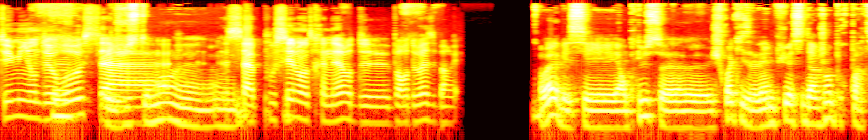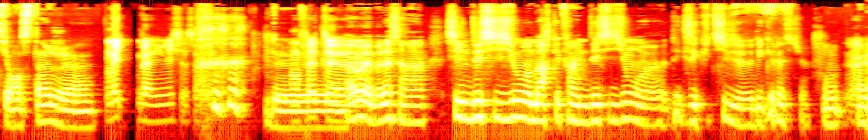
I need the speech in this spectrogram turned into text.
2 millions d'euros, Et ça, justement, euh, ça a poussé l'entraîneur de Bordeaux à se barrer. Ouais, mais c'est en plus, euh, je crois qu'ils avaient même plus assez d'argent pour partir en stage euh, Oui, bah oui, c'est ça. de. En fait, euh, Ah ouais, bah là, c'est un- c'est une décision marquée, enfin, une décision euh, d'exécutif euh, dégueulasse, tu vois. Mm, Ouais,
